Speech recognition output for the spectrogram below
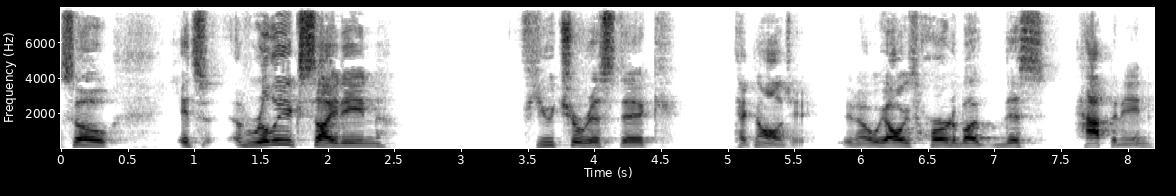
So it's really exciting, futuristic technology. You know, we always heard about this happening.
